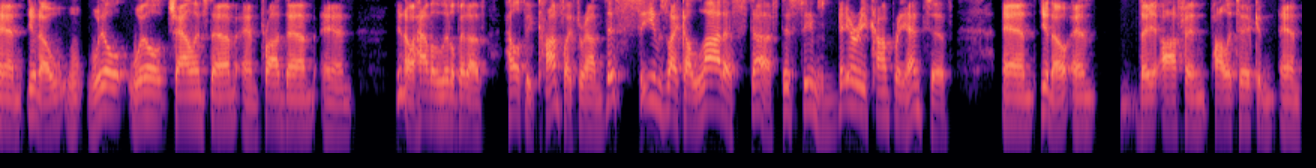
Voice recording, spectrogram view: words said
And, you know, we'll, we'll challenge them and prod them and, you know, have a little bit of healthy conflict around this seems like a lot of stuff. This seems very comprehensive. And, you know, and they often politic and, and,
